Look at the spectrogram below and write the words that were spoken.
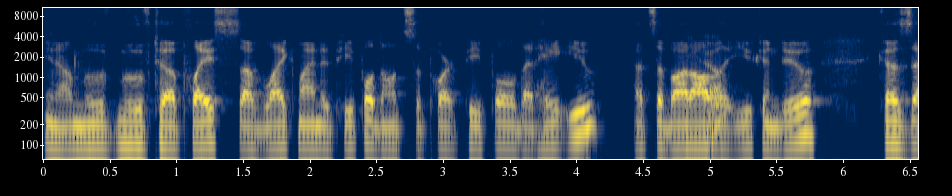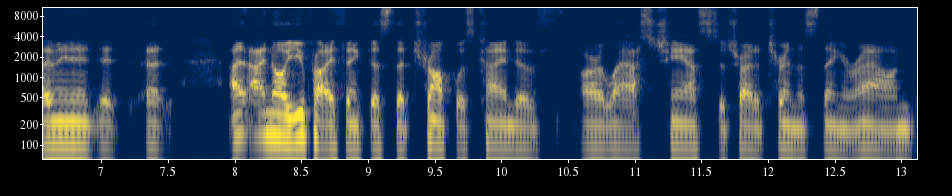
you know, move move to a place of like-minded people. Don't support people that hate you. That's about all that you can do. Because I mean, it. it uh, I, I know you probably think this that Trump was kind of our last chance to try to turn this thing around.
